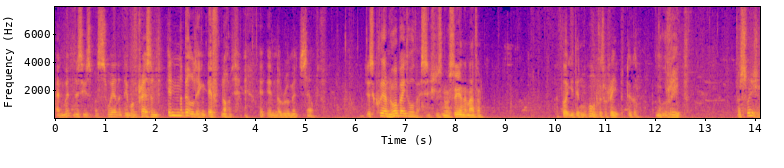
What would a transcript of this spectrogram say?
and witnesses must swear that they were present in the building, if not in the room itself. Does Claire know about all this? She's no say in the matter. I thought you didn't hold with rape, Dougal. No rape. Persuasion.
